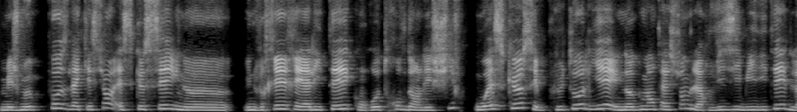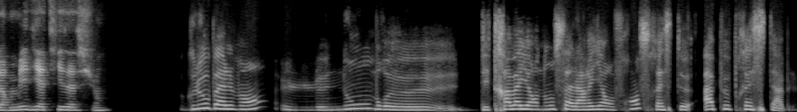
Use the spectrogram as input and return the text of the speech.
mais je me pose la question, est-ce que c'est une, une vraie réalité qu'on retrouve dans les chiffres ou est-ce que c'est plutôt lié à une augmentation de leur visibilité et de leur médiatisation? Globalement, le nombre des travailleurs non salariés en France reste à peu près stable.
